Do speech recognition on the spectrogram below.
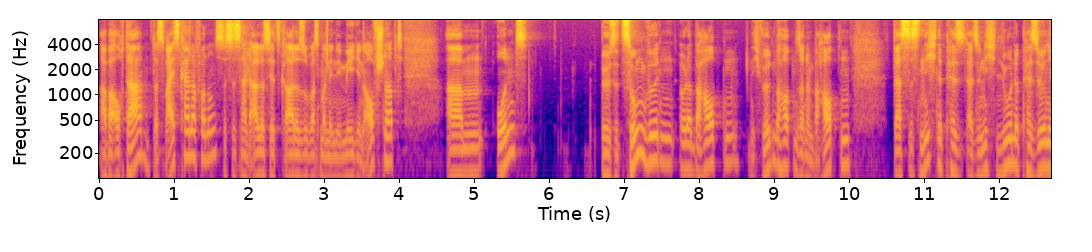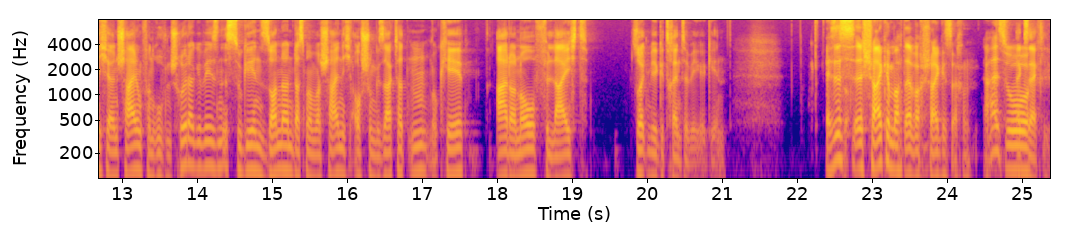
Aber auch da, das weiß keiner von uns. Das ist halt alles jetzt gerade so, was man in den Medien aufschnappt. Ähm, und böse Zungen würden oder behaupten, nicht würden behaupten, sondern behaupten, dass es nicht, eine, also nicht nur eine persönliche Entscheidung von Rufen Schröder gewesen ist zu gehen, sondern dass man wahrscheinlich auch schon gesagt hat, hm, okay, I don't know, vielleicht sollten wir getrennte Wege gehen. Es ist, so. äh, Schalke macht einfach Schalke-Sachen. Also, exactly.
